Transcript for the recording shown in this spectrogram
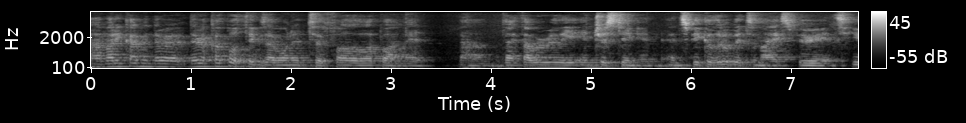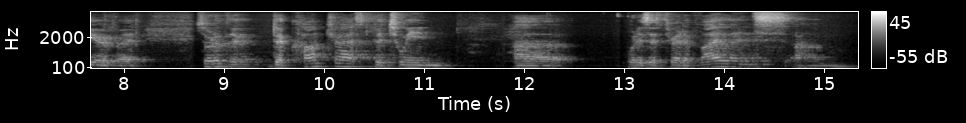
uh, Mari Carmen, there are, there are a couple of things I wanted to follow up on that, um, that I thought were really interesting and, and speak a little bit to my experience here. But sort of the, the contrast between uh, what is a threat of violence, um,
